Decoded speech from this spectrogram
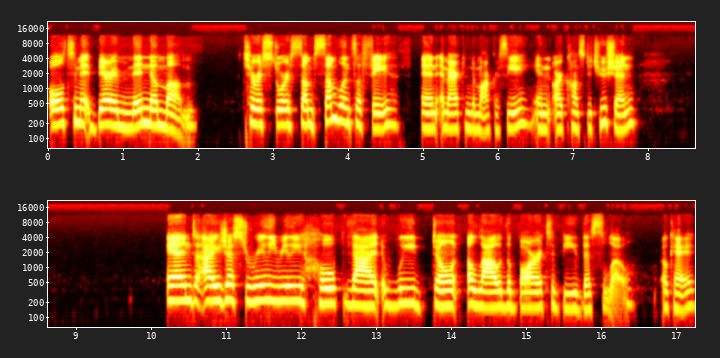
ultimate bare minimum to restore some semblance of faith in American democracy, in our Constitution. And I just really, really hope that we don't allow the bar to be this low. Okay.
